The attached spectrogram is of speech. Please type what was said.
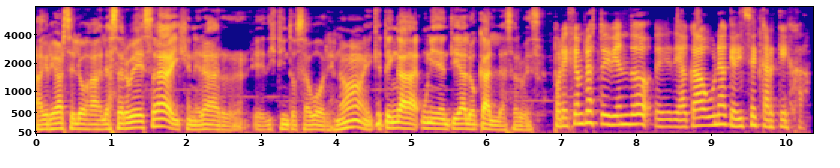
agregárselos a la cerveza y generar eh, distintos sabores, ¿no? Eh, que tenga una identidad local la cerveza. Por ejemplo, estoy viendo eh, de acá una que dice carqueja.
